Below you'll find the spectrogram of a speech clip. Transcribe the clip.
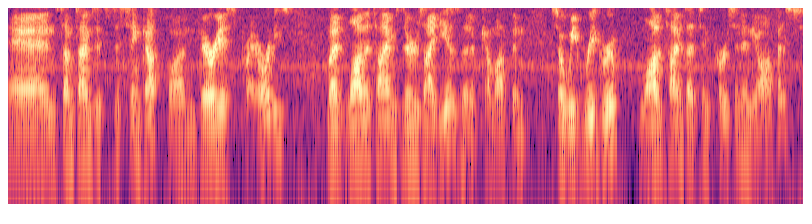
And sometimes it's to sync up on various priorities. But a lot of the times there's ideas that have come up, and so we regroup. A lot of times that's in person in the office.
